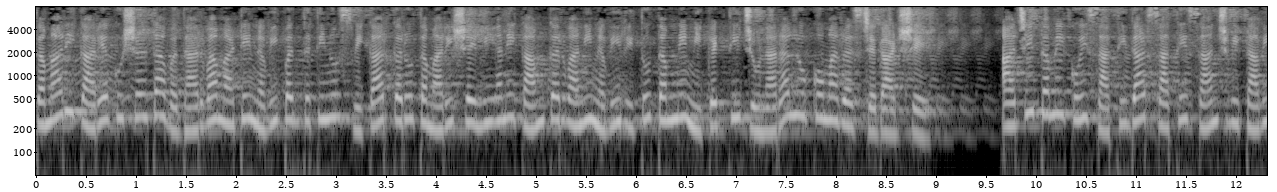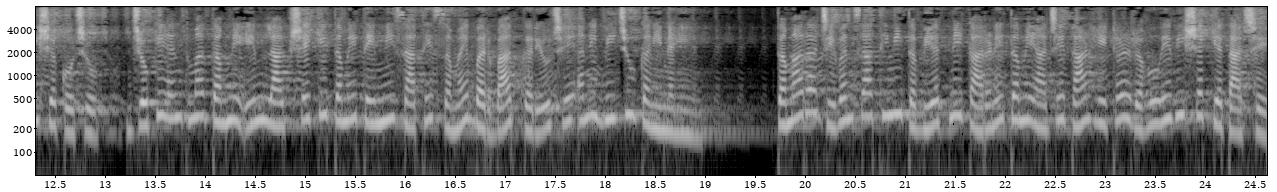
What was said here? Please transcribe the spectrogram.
તમારી કાર્યકુશળતા વધારવા માટે નવી પદ્ધતિનો સ્વીકાર કરો, તમારી શૈલી અને કામ કરવાની નવી રીતો તમને નિકટથી જોનારા લોકોમાં રસ જગાડશે. આજે તમે કોઈ સાથીદાર સાથે સાંજ વિતાવી શકો છો, જો કે અંતમાં તમને એમ લાગશે કે તમે તેમની સાથે સમય બરબાદ કર્યો છે અને બીજું કંઈ નહીં. તમારા જીવનસાથીની તબિયતને કારણે તમે આજે તાણ હેઠળ રહો એવી શક્યતા છે.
